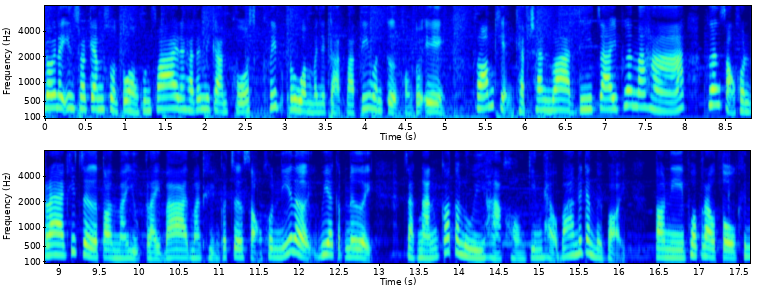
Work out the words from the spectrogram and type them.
โดยในอินสตาแกรมส่วนตัวของคุณฝ้ายนะคะ ได้มีการโพสต์คลิปรวมบรรยากาศปาร์ตี้วันเกิดของตัวเอง พร้อมเขียนแคปชั่นว่าดีใจเพื่อนมาหา เพื่อนสองคนแรกที่เจอตอนมาอยู่ไกลบ้านมาถึงก็เจอสองคนนี้เลย เวียกับเนย จากนั้นก็ตะลุยหาของกินแถวบ้านด้วยกันบ่อย ตอนนี้พวกเราโตขึ้น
